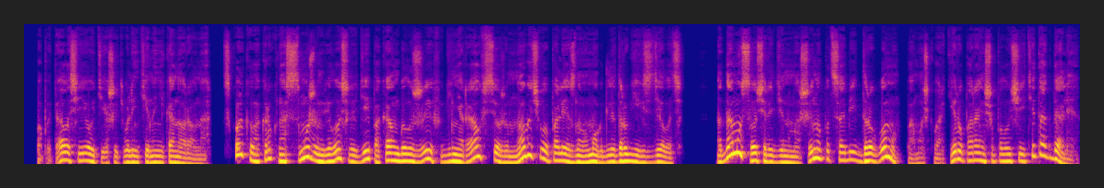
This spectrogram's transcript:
— попыталась ее утешить Валентина Никаноровна. «Сколько вокруг нас с мужем велось людей, пока он был жив. Генерал все же много чего полезного мог для других сделать. Одному с очереди на машину подсобить, другому помочь квартиру пораньше получить и так далее.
